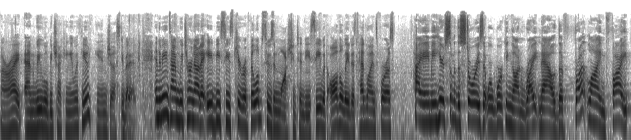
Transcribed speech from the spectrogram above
All right, and we will be checking in with you in just a bit. In the meantime, we turn now to ABC's Kyra Phillips, who's in Washington, D.C., with all the latest headlines for us. Hi, Amy. Here's some of the stories that we're working on right now. The frontline fight.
